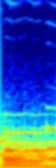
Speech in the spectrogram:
Música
